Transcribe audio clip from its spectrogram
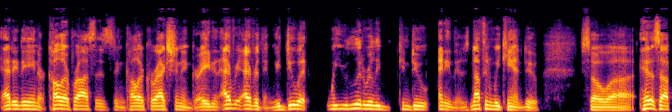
editing or color processing, color correction and grading, every, everything. We do it. We literally can do anything. There's nothing we can't do. So, uh, hit us up,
